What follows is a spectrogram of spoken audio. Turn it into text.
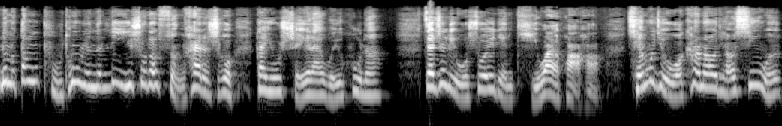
那么，当普通人的利益受到损害的时候，该由谁来维护呢？在这里，我说一点题外话哈。前不久，我看到一条新闻，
